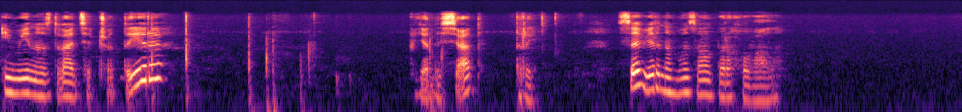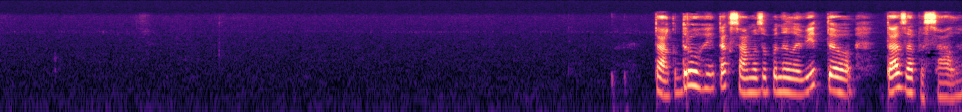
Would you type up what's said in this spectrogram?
і мінус 24 53. Все вірно ми з вами порахували. Так, другий так само зупинили відео та записали.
